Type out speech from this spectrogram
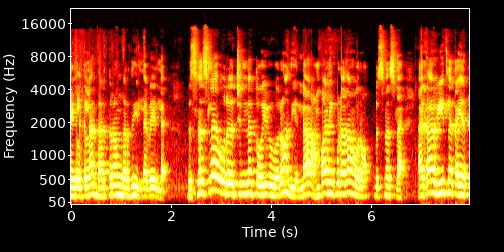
எங்களுக்கெல்லாம் தரித்திரங்கிறது இல்லவே இல்லை. பிஸ்னஸில் ஒரு சின்ன தொய்வு வரும். அது எல்லா அம்பானி கூட தான் வரும் பிஸ்னஸில் அதுக்காக வீட்டில் தையல்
